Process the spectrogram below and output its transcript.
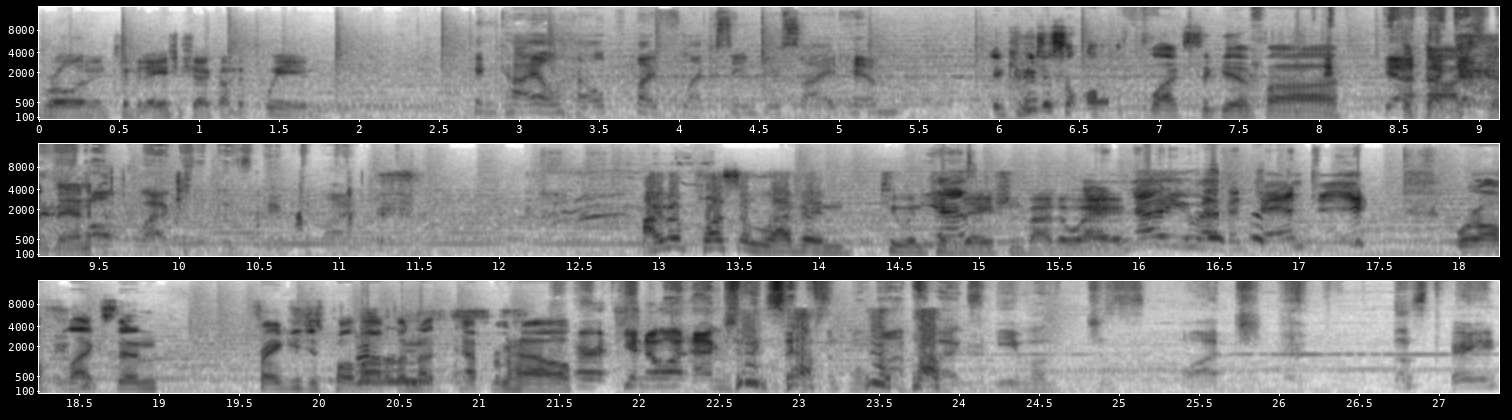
roll an intimidation check on the queen. Can Kyle help by flexing beside him? Yeah, Can we just all flex to give uh Yeah, The I guess doc's advantage. all flex at the same time. I'm a plus 11 to intimidation, by the way. And now you have advantage. we're all flexing? Frankie just pulled up a nut tap from hell. Or you know what? Actually, Samson will not flex. He will just watch. Those three.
